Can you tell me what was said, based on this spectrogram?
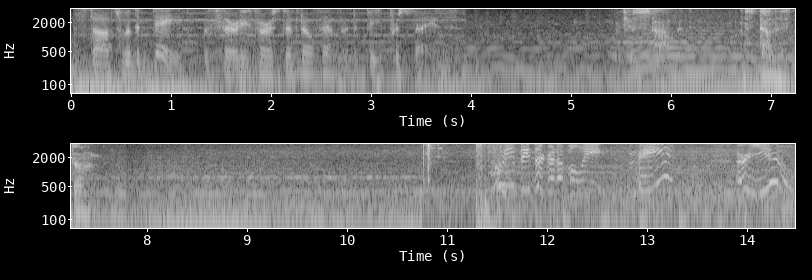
It starts with a date, the 31st of November to be precise. We'll just stop it. What's done is done. Who do you think they're gonna believe? Me? Or you?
